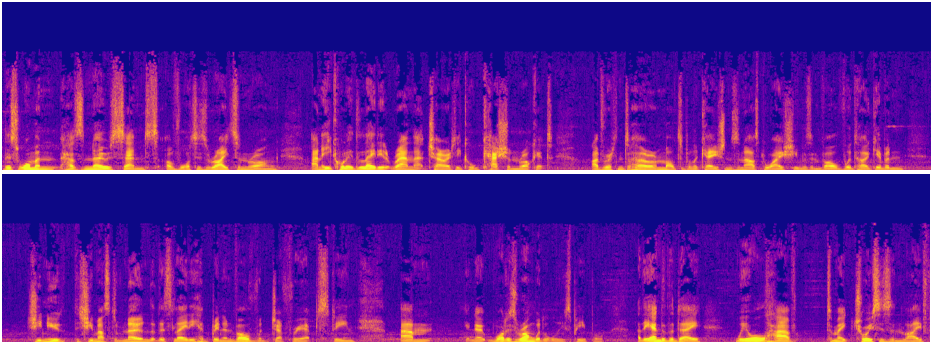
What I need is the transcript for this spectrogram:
This woman has no sense of what is right and wrong, and equally the lady that ran that charity called Cash and Rocket. I've written to her on multiple occasions and asked why she was involved with her, given she knew she must have known that this lady had been involved with Jeffrey Epstein. Um, you know what is wrong with all these people? At the end of the day, we all have to make choices in life,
